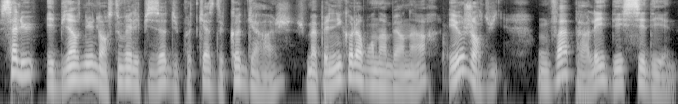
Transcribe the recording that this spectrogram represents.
Salut et bienvenue dans ce nouvel épisode du podcast de Code Garage. Je m'appelle Nicolas Brandin-Bernard et aujourd'hui, on va parler des CDN.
